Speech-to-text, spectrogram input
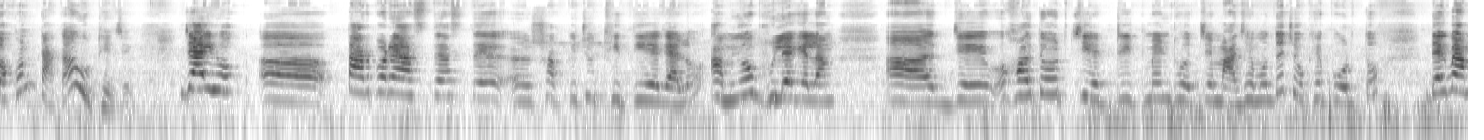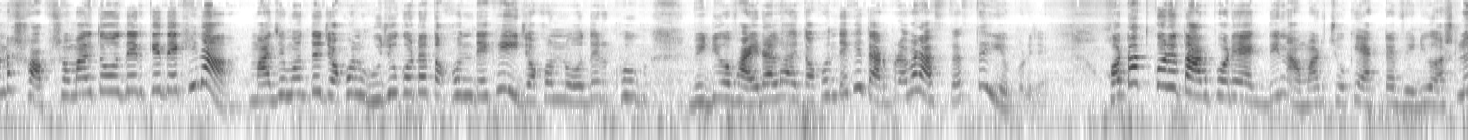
তখন টাকা উঠেছে। যাই হোক তারপরে আস্তে আস্তে সব কিছু থিতিয়ে গেল। আমিও ভুলে গেলাম যে হয়তো ট্রিটমেন্ট হচ্ছে, মাঝে মধ্যে চোখে পড়তো। দেখবে আমরা সব সময় তো ওদেরকে দেখি না। মাঝে মধ্যে যখন হুজুক ওটা তখন দেখি। যখন ওদের খুব ভিডিও ভাইরাল হয়, তখন দেখি, তারপরে আবার আস্তে আস্তে ইয়ে পড়ে যায়। হঠাৎ করে তারপরে একদিন আমার চোখে একটা ভিডিও আসলো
